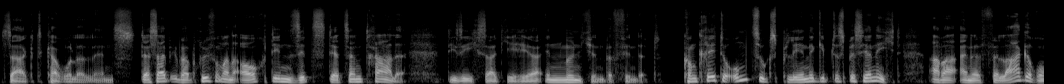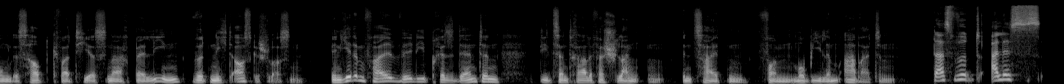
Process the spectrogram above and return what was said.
sagt Carola Lenz. Deshalb überprüfe man auch den Sitz der Zentrale, die sich seit jeher in München befindet. Konkrete Umzugspläne gibt es bisher nicht, aber eine Verlagerung des Hauptquartiers nach Berlin wird nicht ausgeschlossen. In jedem Fall will die Präsidentin die Zentrale verschlanken in Zeiten von mobilem Arbeiten. Das wird alles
